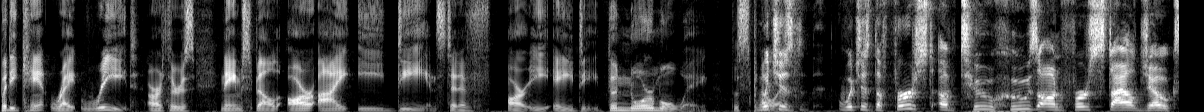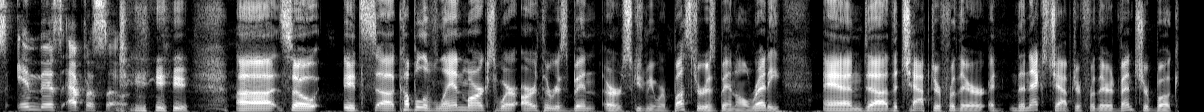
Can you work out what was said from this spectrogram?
but he can't write read. Arthur's name spelled R I E D instead of R E A D, the normal way spell Which it. is which is the first of two who's on first style jokes in this episode. uh, so it's a couple of landmarks where Arthur has been, or excuse me, where Buster has been already, and uh, the chapter for their, the next chapter for their adventure book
